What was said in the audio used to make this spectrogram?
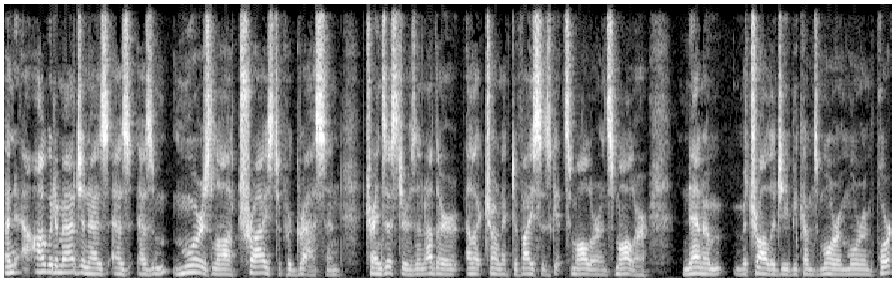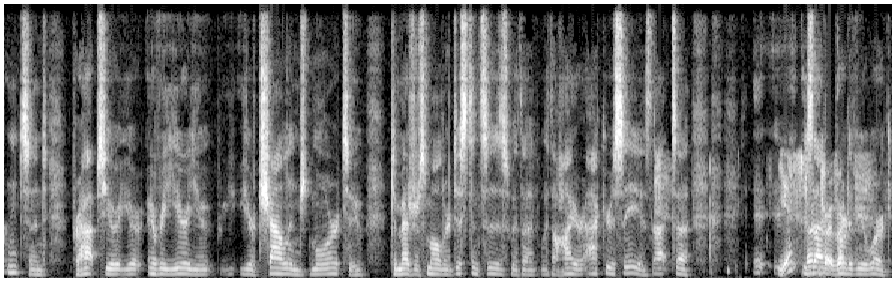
And I would imagine as as as Moore's law tries to progress and transistors and other electronic devices get smaller and smaller, nanometrology becomes more and more important and perhaps you're, you're every year you you're challenged more to to measure smaller distances with a with a higher accuracy. Is that uh, yes is that very, part very, of your work?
